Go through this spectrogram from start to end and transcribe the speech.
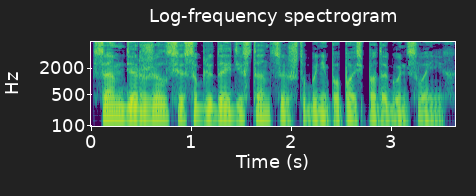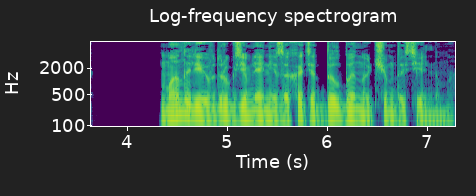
Сам держался, соблюдая дистанцию, чтобы не попасть под огонь своих. Мало ли, вдруг земляне захотят долбануть чем-то сильным.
